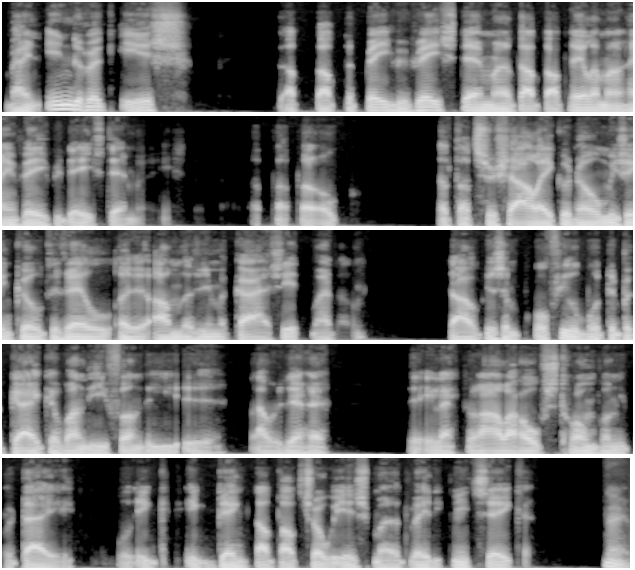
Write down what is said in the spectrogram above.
Mijn indruk is dat, dat de PVV-stemmer, dat dat helemaal geen VVD-stemmer is. Dat dat, dat ook dat dat sociaal-economisch en cultureel uh, anders in elkaar zit. Maar dan zou ik eens een profiel moeten bekijken van die, van die uh, laten we zeggen, de electorale hoofdstroom van die partijen. Ik, ik denk dat dat zo is, maar dat weet ik niet zeker. Nee.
